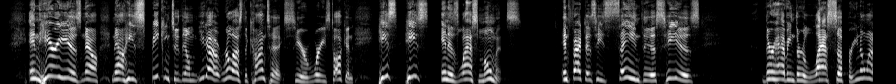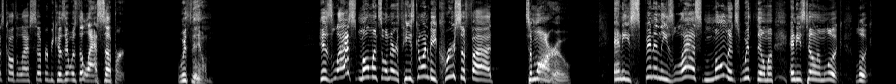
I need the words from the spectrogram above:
And here he is now. Now he's speaking to them. You got to realize the context here where he's talking. He's he's in his last moments. In fact, as he's saying this, he is they're having their last supper. You know why it's called the last supper? Because it was the last supper with them. His last moments on earth, he's going to be crucified tomorrow. And he's spending these last moments with them, uh, and he's telling them, Look, look,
